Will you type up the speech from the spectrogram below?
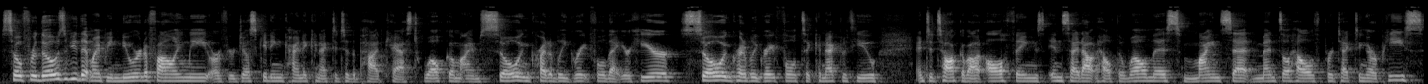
So, for those of you that might be newer to following me, or if you're just getting kind of connected to the podcast, welcome. I'm so incredibly grateful that you're here. So incredibly grateful to connect with you and to talk about all things inside out health and wellness, mindset, mental health, protecting our peace,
